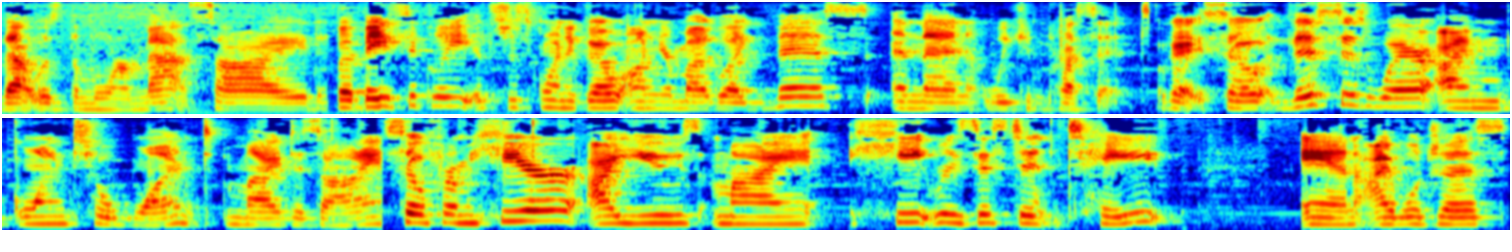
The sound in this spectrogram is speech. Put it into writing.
That was the more matte side. But basically, it's just going to go on your mug like this, and then we can press it. Okay, so this is where I'm going to want my design. So from here, I use my heat-resistant tape, and I will just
